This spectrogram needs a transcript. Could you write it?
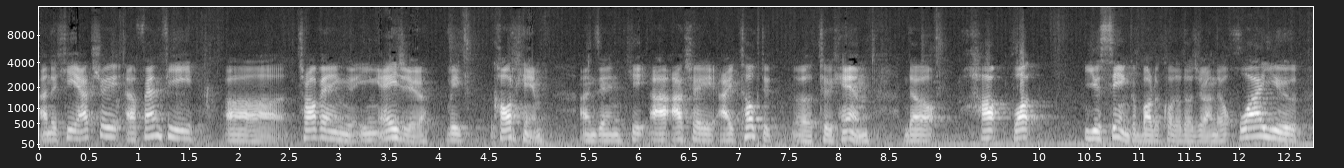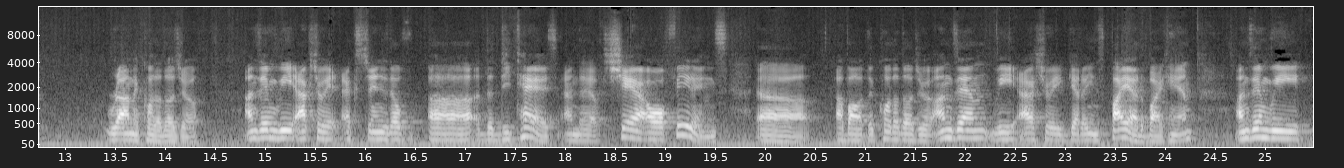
and he actually, uh, when he uh, traveling in Asia, we caught him, and then he uh, actually I talked to, uh, to him the how what you think about the Coder Dojo and why you run the Coder Dojo, and then we actually exchanged the, uh, the details and uh, share our feelings about the Coder Dojo, and then we actually get inspired by him, and then we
